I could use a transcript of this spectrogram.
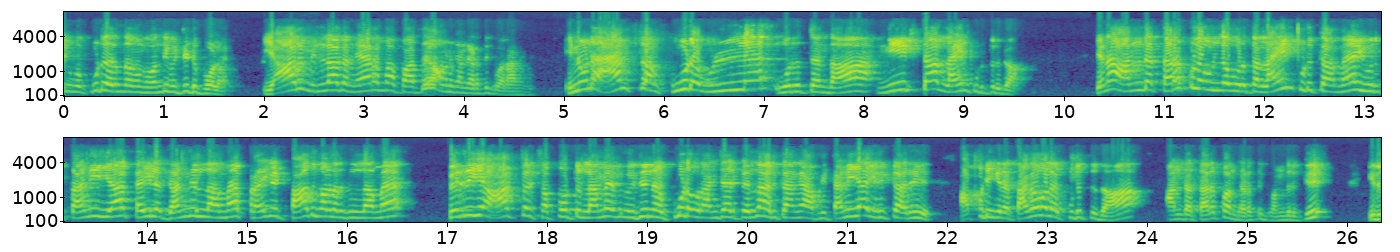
இவங்க கூட இருந்தவங்க வந்து விட்டுட்டு போல. யாரும் இல்லாத நேரமா பார்த்து அவனுக்கு அந்த இடத்துக்கு வரானுங்க. இன்னொன்னு ஆம்ஸ்டாங் கூட உள்ள ஒருத்தன் தான் நீட்டா லைன் கொடுத்துருக்கான். ஏன்னா அந்த தரப்புல உள்ள ஒருத்த லைன் கொடுக்காம இவர் தனியா கையில கன் இல்லாம பிரைவேட் பாதுகாவலர்கள் இல்லாம பெரிய ஆட்கள் சப்போர்ட் இல்லாம இது கூட ஒரு அஞ்சாறு பேர் தான் இருக்காங்க. அப்படி தனியா இருக்காரு அப்படிங்கிற தகவலை கொடுத்துதான் அந்த தரப்பு அந்த இடத்துக்கு வந்திருக்கு. இது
